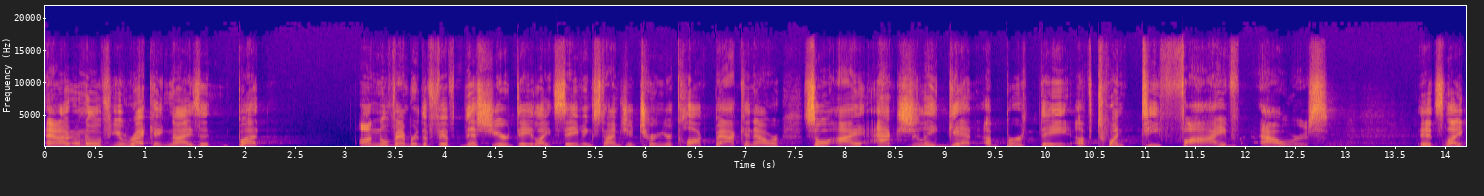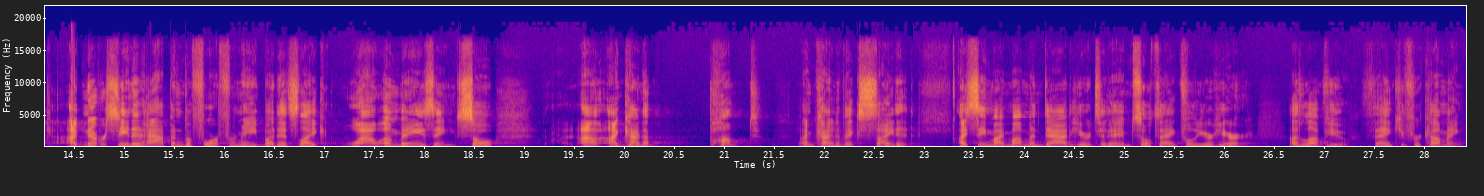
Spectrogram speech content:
And I don't know if you recognize it, but on November the 5th this year, daylight savings times, you turn your clock back an hour. So I actually get a birthday of 25 hours. It's like I've never seen it happen before for me, but it's like, wow, amazing. So uh, I'm kind of pumped. I'm kind of excited. I see my mom and dad here today. I'm so thankful you're here. I love you. Thank you for coming.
